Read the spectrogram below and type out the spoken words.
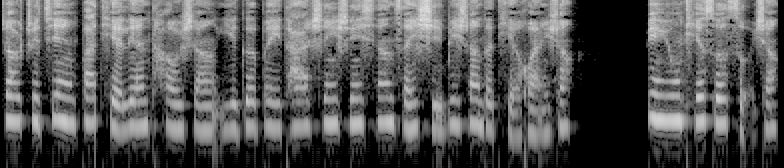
赵志敬把铁链套上一个被他深深镶在石壁上的铁环上，并用铁锁锁上。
